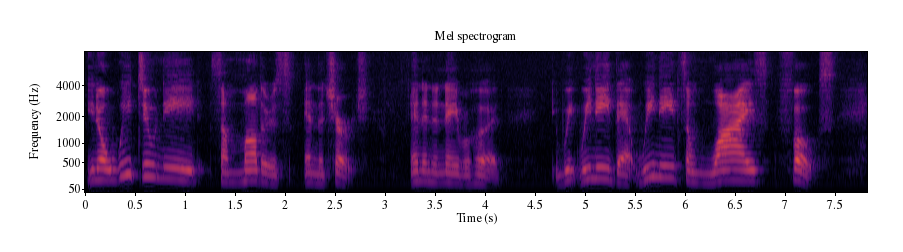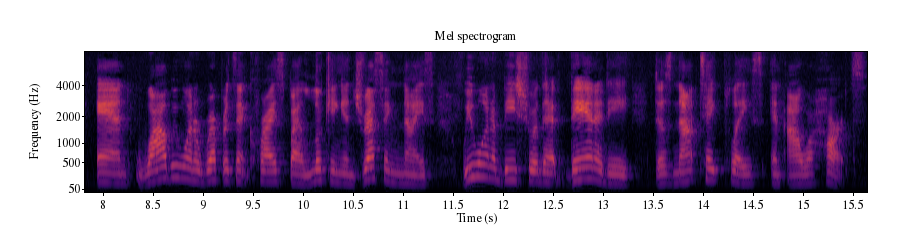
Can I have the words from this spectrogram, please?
You know, we do need some mothers in the church and in the neighborhood. We, we need that. We need some wise folks. And while we want to represent Christ by looking and dressing nice, we want to be sure that vanity does not take place in our hearts.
